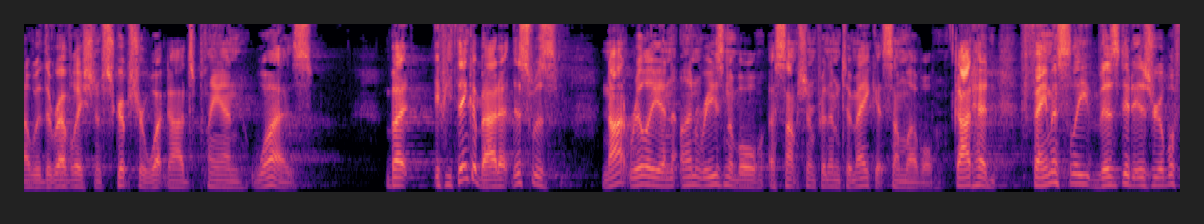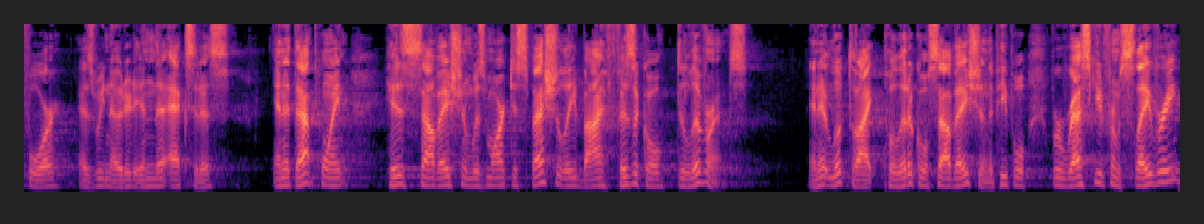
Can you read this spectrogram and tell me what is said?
uh, with the revelation of Scripture what God's plan was. But if you think about it, this was not really an unreasonable assumption for them to make at some level. God had famously visited Israel before, as we noted in the Exodus, and at that point, his salvation was marked especially by physical deliverance. And it looked like political salvation. The people were rescued from slavery,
